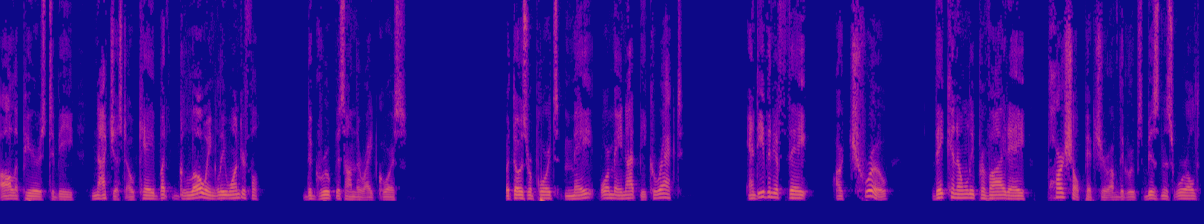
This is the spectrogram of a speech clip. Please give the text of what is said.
All appears to be not just okay, but glowingly wonderful. The group is on the right course. But those reports may or may not be correct. And even if they are true, they can only provide a partial picture of the group's business world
